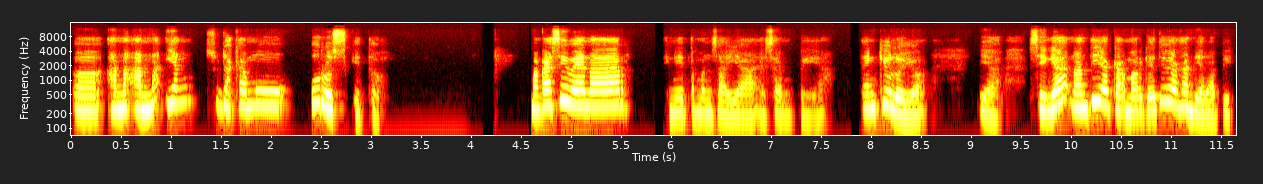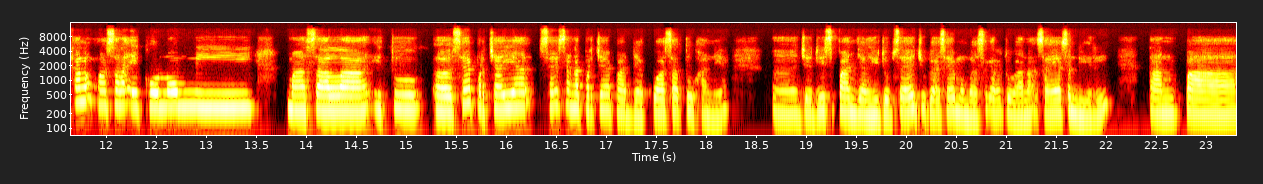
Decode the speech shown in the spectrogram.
eh, anak-anak yang sudah kamu urus gitu. Makasih Wenar. Ini teman saya SMP ya. Thank you loh ya. Ya, sehingga nanti ya Kak Marga itu yang akan dihadapi. Kalau masalah ekonomi, masalah itu uh, saya percaya, saya sangat percaya pada kuasa Tuhan ya. Eh, jadi sepanjang hidup saya juga saya membesarkan dua anak saya sendiri tanpa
